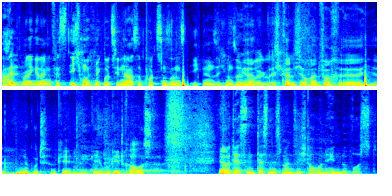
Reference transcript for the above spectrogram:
Halt mal den Gedanken fest, ich muss mir kurz die Nase putzen, sonst ekeln sich unsere Ja, Hörer ich gleich. kann dich auch einfach äh, hier. Na gut, okay. Gero geht raus. Ja. Aber dessen, dessen ist man sich doch ohnehin bewusst.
